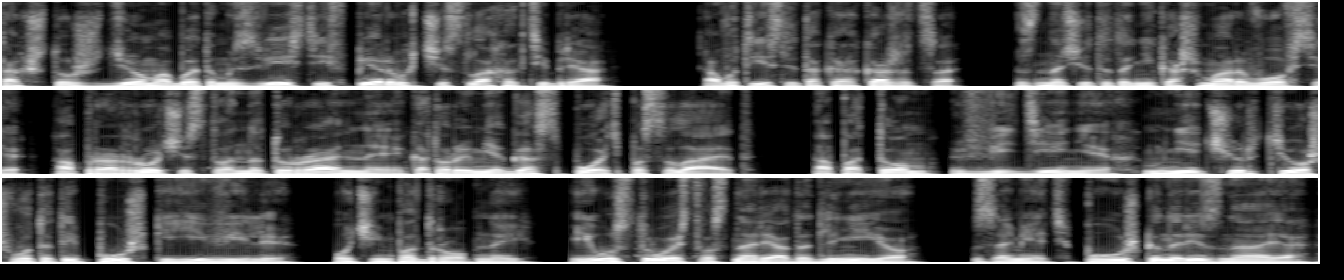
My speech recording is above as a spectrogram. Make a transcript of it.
Так что ждем об этом известий в первых числах октября. А вот если так и окажется, значит, это не кошмары вовсе, а пророчества натуральные, которые мне Господь посылает. А потом, в видениях, мне чертеж вот этой пушки явили, очень подробный, и устройство снаряда для нее. Заметь, пушка нарезная,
